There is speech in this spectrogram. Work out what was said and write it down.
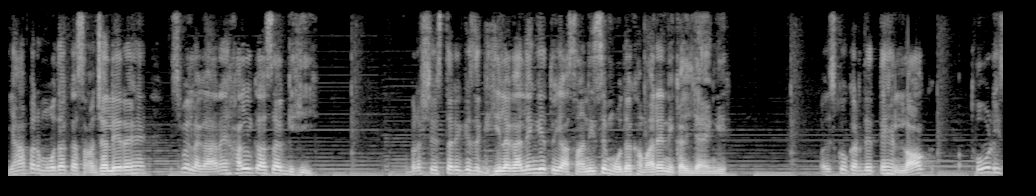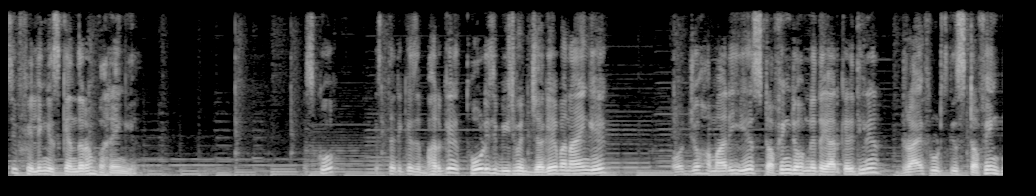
यहाँ पर मोदक का सांचा ले रहे हैं, इसमें लगा रहे हैं हल्का सा घी। ब्रश इस तरीके से घी लगा लेंगे तो ये आसानी से मोदक हमारे निकल जाएँगे। और इसको कर देते हैं लॉक, थोड़ी सी फिलिंग इसके अंदर हम भरेंगे। इसको इस तरीके से भर के थोड़ी सी बीच में जगह बनाएँगे। और जो हमारी ये स्टफिंग जो हमने तैयार करी थी ना ड्राई फ्रूट्स की स्टफिंग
